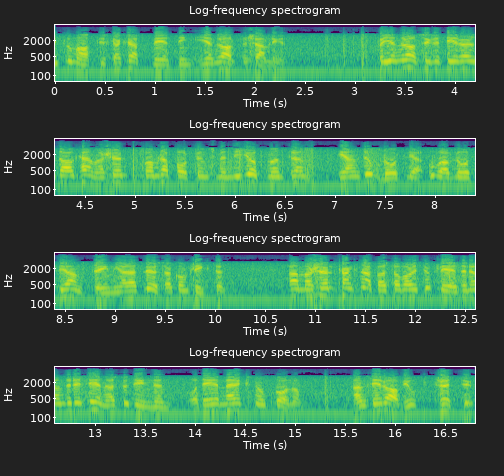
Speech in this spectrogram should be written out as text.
diplomatiska kraftmätning i generalförsamlingen. För generalsekreterare Dag Hammarskjöld kom rapporten som en ny uppmuntran i hans oavlåtliga ansträngningar att lösa konflikten. Hammarskjöld kan knappast ha varit ur kläderna under de senaste dygnen och det märks nog på honom. Han ser avgjort trött ut.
